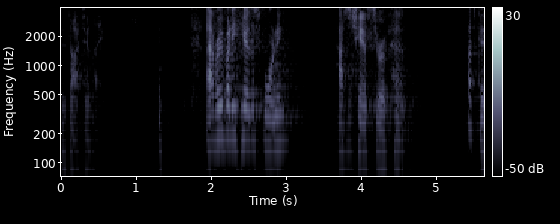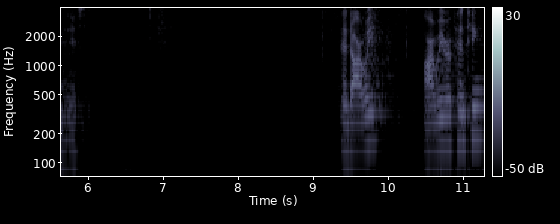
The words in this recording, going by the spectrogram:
It's not too late. Everybody here this morning has a chance to repent. That's good news. And are we? Are we repenting?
